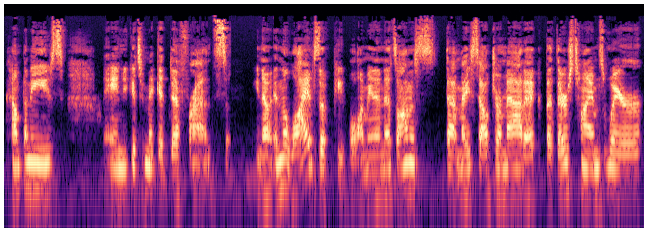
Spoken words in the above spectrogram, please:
companies, and you get to make a difference, you know, in the lives of people. I mean, and it's honest, that may sound dramatic, but there's times where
